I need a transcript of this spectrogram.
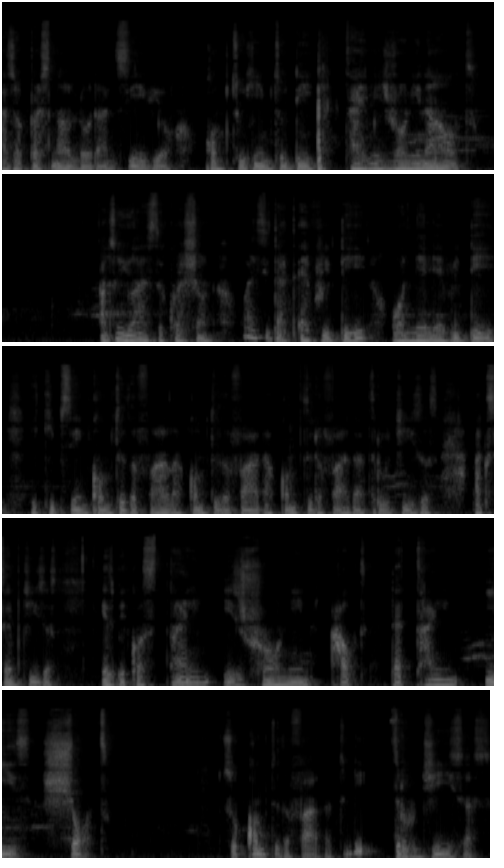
as your personal Lord and Savior, come to Him today. Time is running out. And so you ask the question, why is it that every day or nearly every day he keeps saying, Come to the Father, come to the Father, come to the Father through Jesus, accept Jesus? It's because time is running out. The time is short. So come to the Father today through Jesus.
